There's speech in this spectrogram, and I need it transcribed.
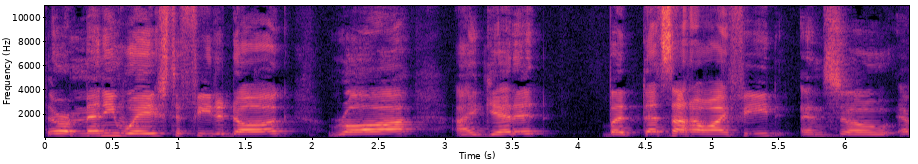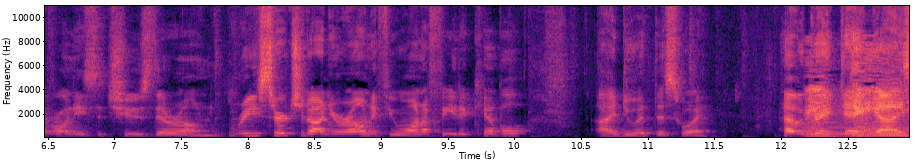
there are many ways to feed a dog. Raw, I get it, but that's not how I feed, and so everyone needs to choose their own. Research it on your own. If you want to feed a kibble, I do it this way. Have a great day, guys.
